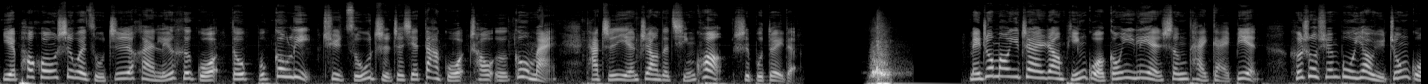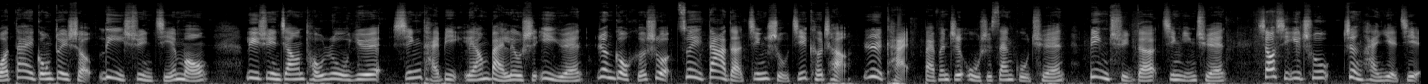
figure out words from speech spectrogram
也炮轰世卫组织和联合国都不够力去阻止这些大国超额购买。他直言这样的情况是不对的。美洲贸易战让苹果供应链生态改变。和硕宣布要与中国代工对手立讯结盟，立讯将投入约新台币两百六十亿元，认购和硕最大的金属机壳厂日凯百分之五十三股权，并取得经营权。消息一出，震撼业界。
